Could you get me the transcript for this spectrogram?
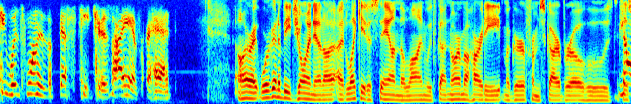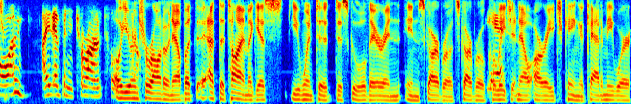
she, was one of the best teachers I ever had. All right, we're going to be joined, I- I'd like you to stay on the line. We've got Norma Hardy McGurr from Scarborough, who's just. no, I'm, I live in Toronto. Oh, you're in. Toronto now, but at the time, I guess you went to, to school there in, in Scarborough, at Scarborough Yes. Collegiate, now R.H. King Academy, where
